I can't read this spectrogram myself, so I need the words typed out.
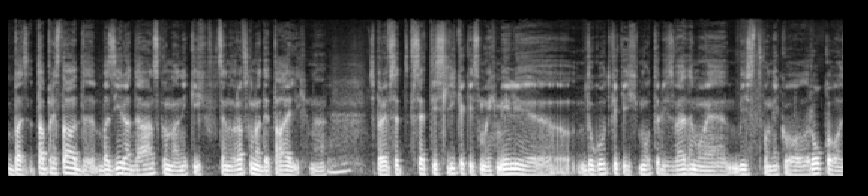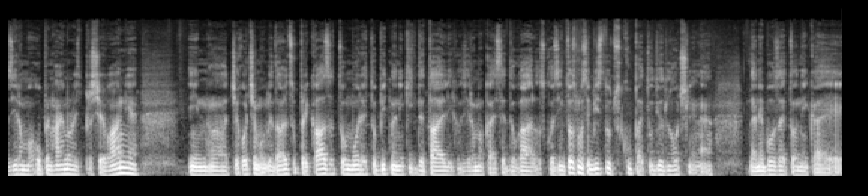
baz, ta predstava bazira dejansko na nekih scenografskih na detajlih. Uh -huh. Spravi, vse, vse te slike, ki smo jih imeli, eh, dogodke, ki jih noter izvedemo, je v bistvu neko roko oziroma Oppenheimerovo izpraševanje. In, uh, če hočemo gledalcu prikazati, to mora to biti na nekih detajlih, oziroma kaj se je dogajalo skozi. In to smo se v bistvu skupaj tudi odločili, ne? da ne bo zdaj to nekaj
